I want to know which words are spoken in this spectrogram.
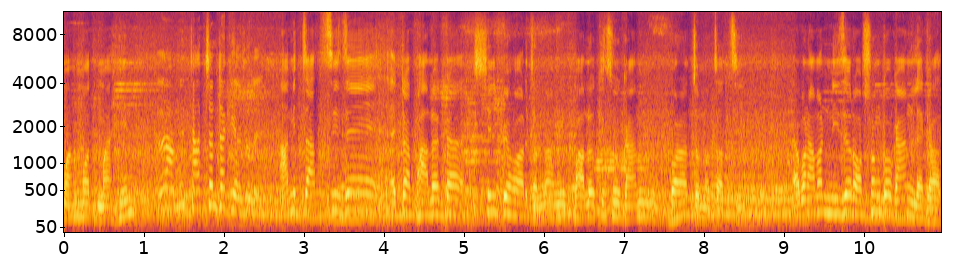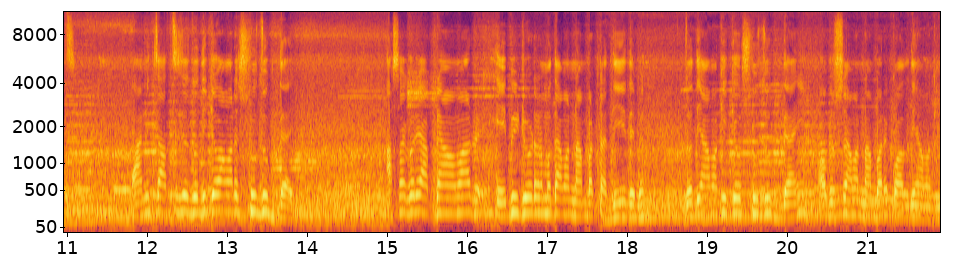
মোহাম্মদ মাহিন। আপনি চাচ্ছেনটা কি আসলে? আমি চাচ্ছি যে একটা ভালো একটা শিল্পী হওয়ার জন্য আমি ভালো কিছু গান করার জন্য চাচ্ছি। এবং আমার নিজের অসংখ্য গান লেখা আছে। আমি চাচ্ছি যে যদি কেউ আমার সুযোগ দেয় আশা করি আপনি আমার এই ভিডিওটার মধ্যে আমার নাম্বারটা দিয়ে দেবেন। যদি আমাকে কেউ সুযোগ দেয়, অবশ্যই আমার নাম্বারে কল দিয়ে আমাকে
